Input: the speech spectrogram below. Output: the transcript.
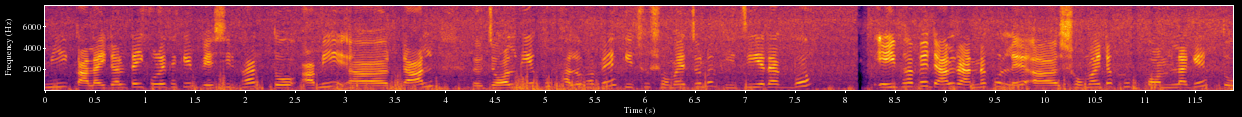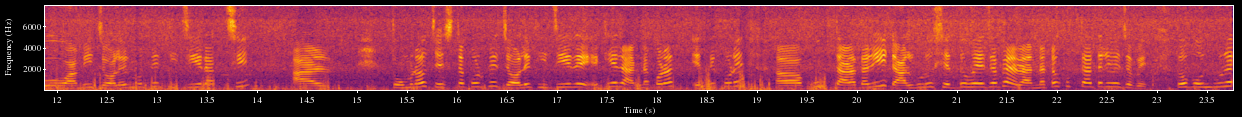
আমি কালাই ডালটাই করে থাকি বেশিরভাগ। তো আমি ডাল জল দিয়ে খুব ভালোভাবে কিছু সময়ের জন্য ভিজিয়ে রাখব। এইভাবে ডাল রান্না করলে সময়টা খুব কম লাগে, তো আমি জলের মধ্যে ভিজিয়ে রাখছি। আর তোমরাও চেষ্টা করবে জলে ভিজিয়ে রেখে রান্না করা এতে করে খুব তাড়াতাড়ি ডালগুলো সেদ্ধ হয়ে যাবে আর রান্নাটাও খুব তাড়াতাড়ি হয়ে যাবে। তো বন্ধুরা,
